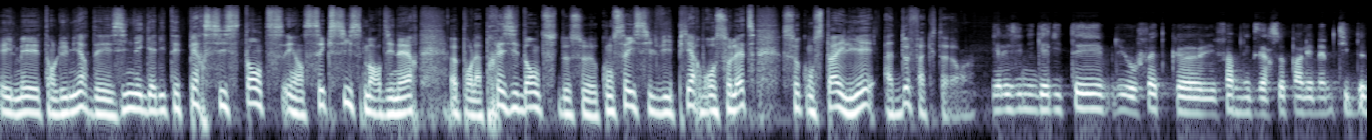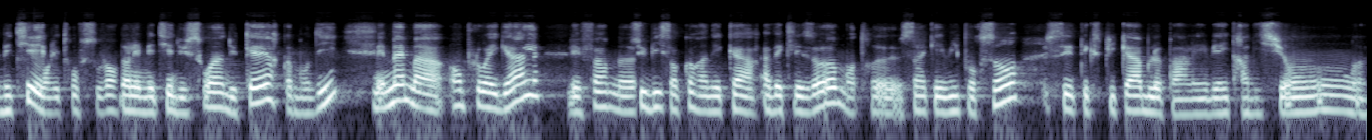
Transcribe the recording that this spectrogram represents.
et il met en lumière des inégalités persistantes et un sexisme ordinaire. Pour la présidente de ce conseil, Sylvie Pierre Brossolette, ce constat est lié à deux facteurs. Il y a les inégalités dues au fait que les femmes n'exercent pas les mêmes types de métiers. On les trouve souvent dans les métiers du soin, du care, comme on dit. Mais même à emploi égal, les femmes subissent encore un écart avec les hommes entre 5 et 8 C'est explicable par les vieilles traditions,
